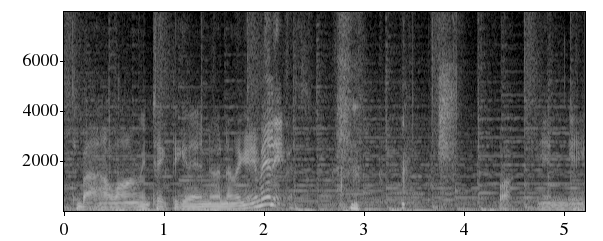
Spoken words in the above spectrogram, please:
It's about how long we take to get into another game anyways. Fucking game.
